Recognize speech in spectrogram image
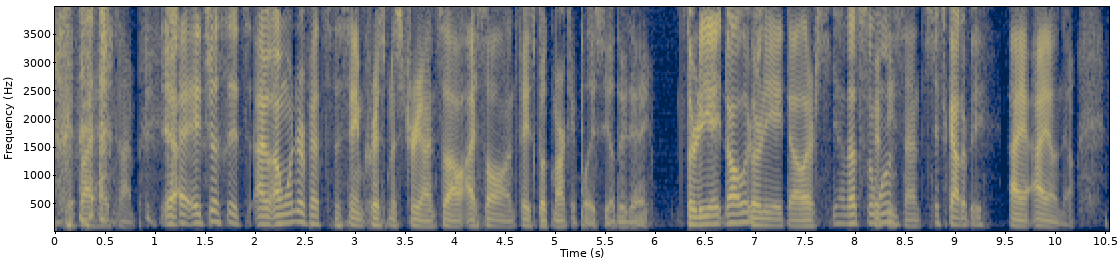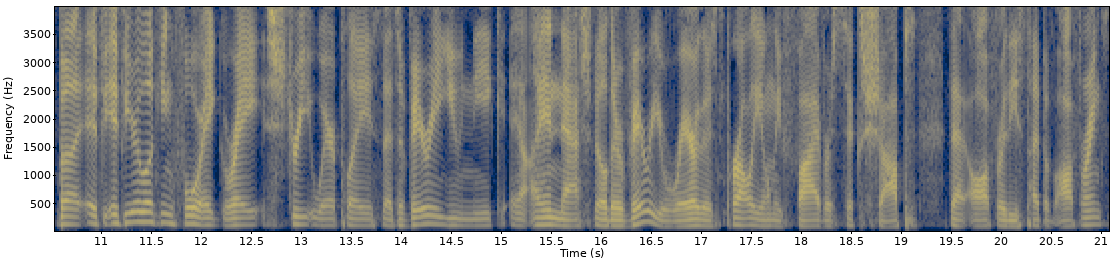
if I had time. Yeah. Uh, It's just it's. I, I wonder if that's the same Christmas tree I saw. I saw on Facebook Marketplace the other day. Thirty-eight dollars. Thirty-eight dollars. Yeah, that's the fifty one. cents. It's got to be. I I don't know, but if if you're looking for a great streetwear place that's very unique uh, in Nashville, they're very rare. There's probably only five or six shops that offer these type of offerings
